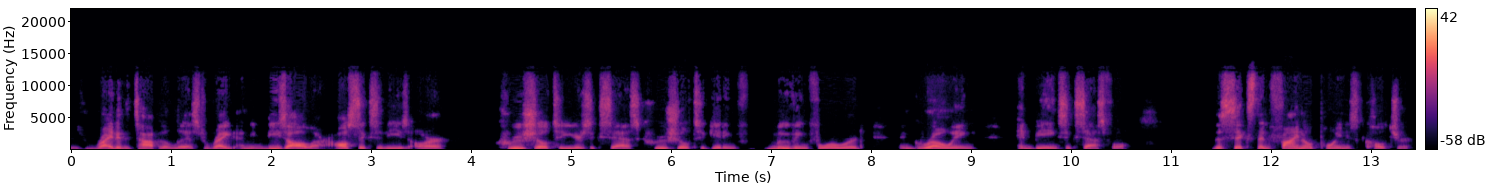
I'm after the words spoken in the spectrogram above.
is right at the top of the list. Right, I mean these all are. All six of these are crucial to your success, crucial to getting moving forward and growing and being successful. The sixth and final point is culture.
